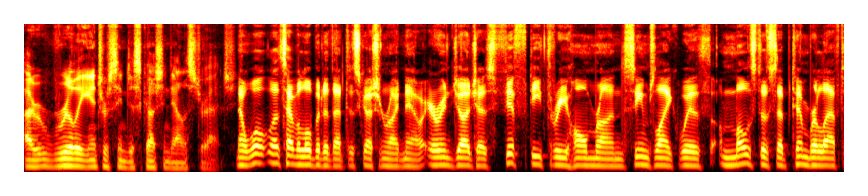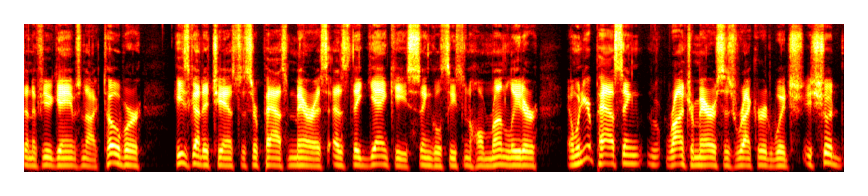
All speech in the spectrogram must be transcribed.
a really interesting discussion down the stretch. Now, well, let's have a little bit of that discussion right now. Aaron Judge has 53 home runs. Seems like with most of September left and a few games in October he's got a chance to surpass Maris as the Yankees' single season home run leader. And when you're passing Roger Maris's record, which it should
